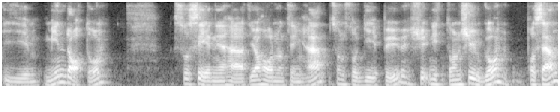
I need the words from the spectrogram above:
i min dator så ser ni här att jag har någonting här som står GPU 1920%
